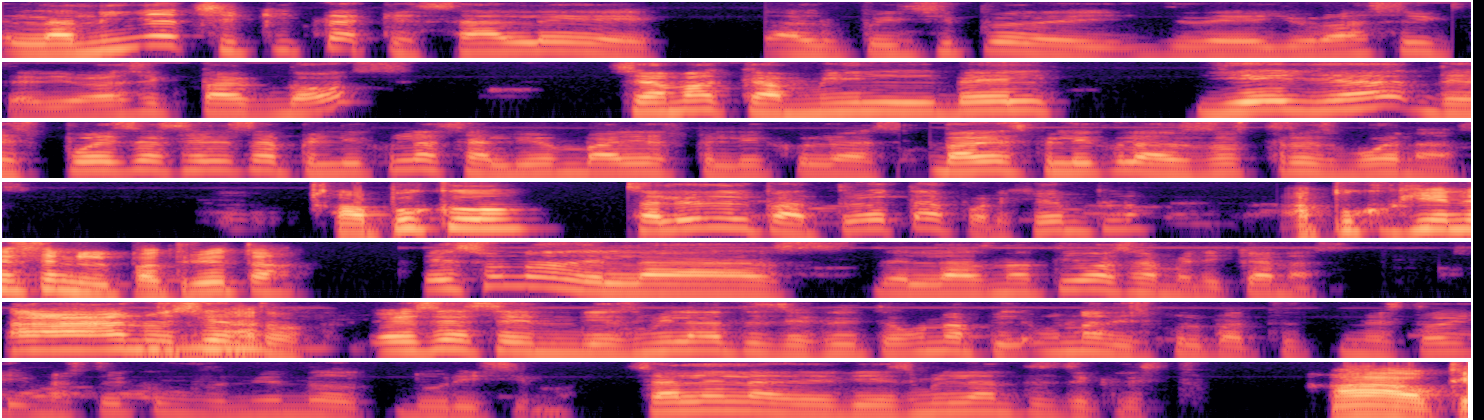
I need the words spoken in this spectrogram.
La niña chiquita que sale al principio de, de Jurassic, de Jurassic Park 2 se llama Camille Bell y ella, después de hacer esa película, salió en varias películas, varias películas, dos, tres buenas. ¿A poco? Salió en El Patriota, por ejemplo. ¿A poco quién es en el Patriota? Es una de las, de las nativas americanas. Ah, no es cierto. Ese es en 10.000 antes de Cristo. Una, una disculpa, te- me estoy, me estoy confundiendo durísimo. Sale en la de 10.000 antes de Cristo. Ah, ok.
